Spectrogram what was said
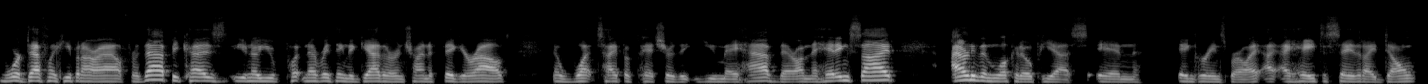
we're definitely keeping our eye out for that because you know you're putting everything together and trying to figure out you know what type of pitcher that you may have there on the hitting side I don't even look at OPS in in Greensboro. I, I, I hate to say that I don't.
